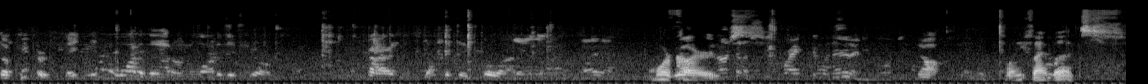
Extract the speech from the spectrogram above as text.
the pickers, they do a lot of that on a lot of their shows. Cars and stuff that they pull out. More They're not carbs. Frank doing that anymore. No, Twenty-five bucks.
